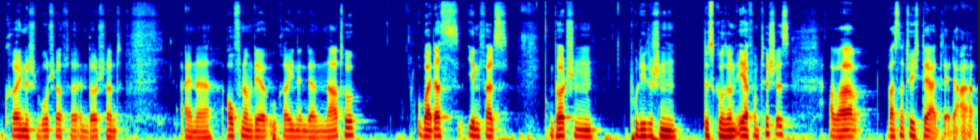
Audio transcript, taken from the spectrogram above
ukrainischen Botschafter in Deutschland, eine Aufnahme der Ukraine in der NATO. Wobei das jedenfalls in deutschen politischen Diskussionen eher vom Tisch ist. Aber was natürlich der, der, der,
